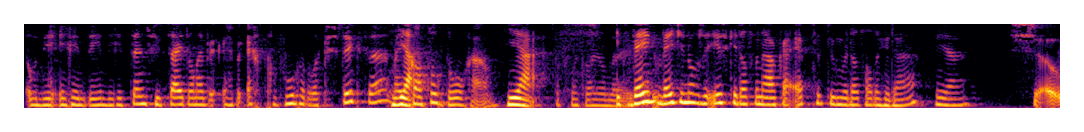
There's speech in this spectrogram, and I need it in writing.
op die, in, die retentietijd, dan heb ik, heb ik echt het gevoel dat ik stikte. Maar Ja. je kan toch doorgaan. Ja, Dat vond ik wel heel leuk. ik weet, weet je nog de eerste keer dat we naar elkaar appten toen we dat hadden gedaan? Ja, Zo,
